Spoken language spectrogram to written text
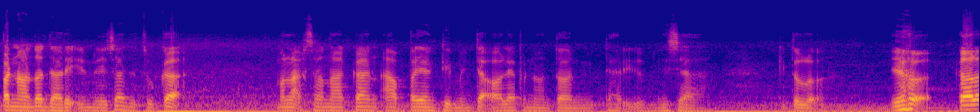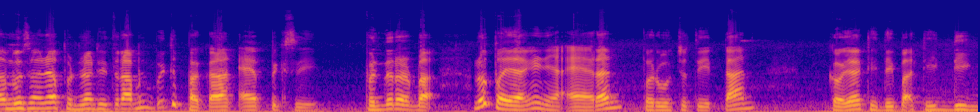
penonton dari Indonesia dan juga melaksanakan apa yang diminta oleh penonton dari Indonesia gitu loh. Ya kalau misalnya benar diterapin itu bakalan epic sih. Beneran pak. Lu bayangin ya Eren berwujud titan goyang dinding pak dinding.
